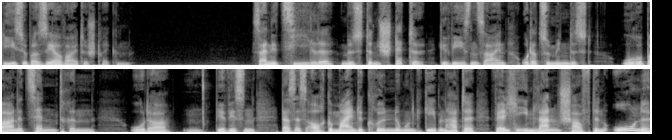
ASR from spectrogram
dies über sehr weite Strecken. Seine Ziele müssten Städte gewesen sein oder zumindest urbane Zentren oder hm, wir wissen, dass es auch Gemeindegründungen gegeben hatte, welche in Landschaften ohne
